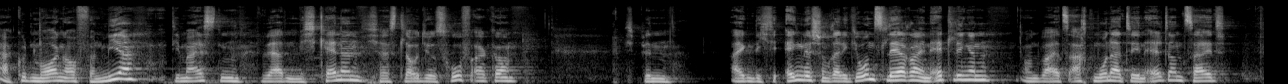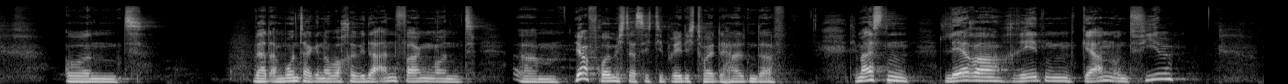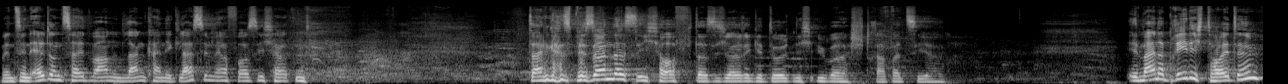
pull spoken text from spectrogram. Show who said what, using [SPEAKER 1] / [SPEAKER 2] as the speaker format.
[SPEAKER 1] Ja, guten Morgen auch von mir. Die meisten werden mich kennen. Ich heiße Claudius Hofacker. Ich bin eigentlich Englisch- und Religionslehrer in Ettlingen und war jetzt acht Monate in Elternzeit und werde am Montag in der Woche wieder anfangen und ähm, ja, freue mich, dass ich die Predigt heute halten darf. Die meisten Lehrer reden gern und viel. Wenn sie in Elternzeit waren und lang keine Klasse mehr vor sich hatten, dann ganz besonders, ich hoffe, dass ich eure Geduld nicht überstrapaziere. In meiner Predigt heute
